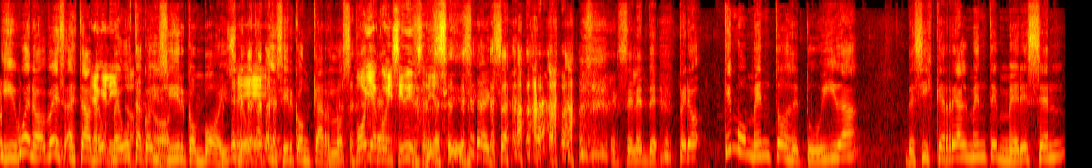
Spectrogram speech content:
Y bueno, ves, ahí está, me, gusta coincidir con Boy, Sí. me gusta coincidir con Carlos. Voy a coincidir, sería. Sí, sí, Excelente. Pero, ¿qué momentos de tu vida decís que realmente merecen,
